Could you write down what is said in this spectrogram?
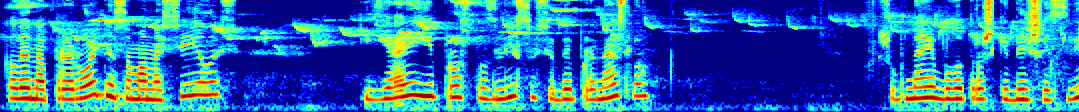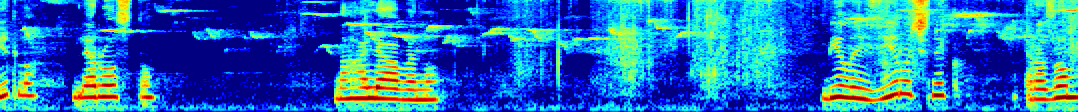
калина природня, сама насіялась. І я її просто з лісу сюди принесла, щоб в неї було трошки більше світла для росту на галявину. Білий зірочник разом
